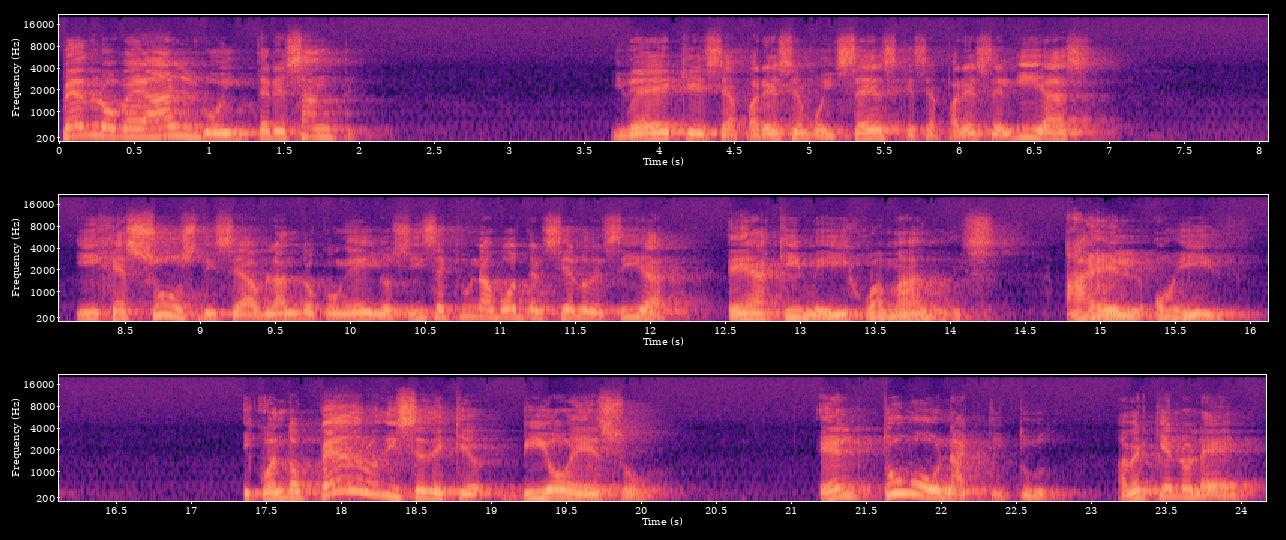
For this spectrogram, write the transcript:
Pedro ve algo interesante. Y ve que se aparece Moisés, que se aparece Elías. Y Jesús dice, hablando con ellos, y dice que una voz del cielo decía, he aquí mi hijo amado, dice, a él oíd. Y cuando Pedro dice de que vio eso, él tuvo una actitud. A ver quién lo lee.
